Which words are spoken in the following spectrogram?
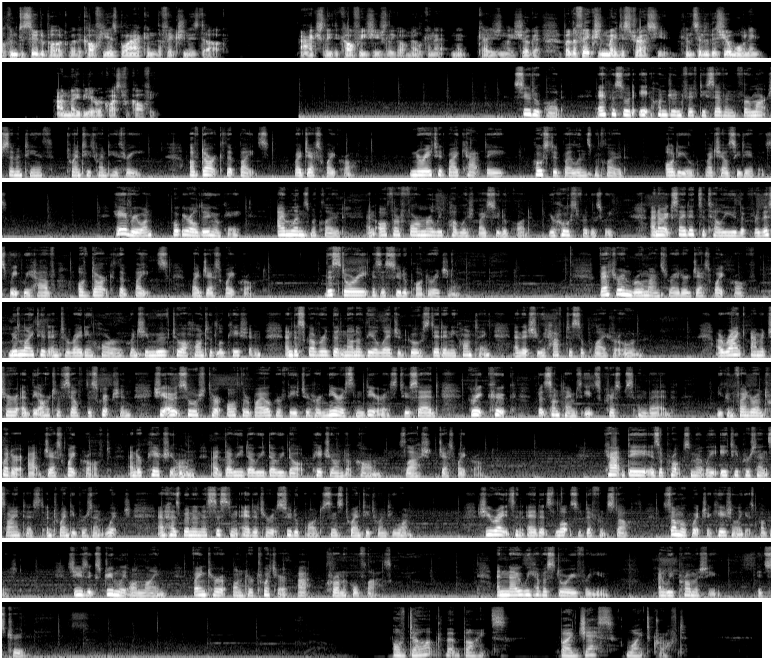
Welcome to Pseudopod, where the coffee is black and the fiction is dark. Actually, the coffee's usually got milk in it and occasionally sugar, but the fiction may distress you. Consider this your warning, and maybe a request for coffee. Pseudopod, episode 857 for March 17th, 2023, of Dark That Bites by Jess Whitecroft, narrated by Kat Day, hosted by Linz McLeod, audio by Chelsea Davis. Hey everyone, hope you're all doing okay. I'm Linz McLeod, an author formerly published by Pseudopod, your host for this week, and I'm excited to tell you that for this week we have Of Dark That Bites by Jess Whitecroft. This story is a Pseudopod original. Veteran romance writer Jess Whitecroft moonlighted into writing horror when she moved to a haunted location and discovered that none of the alleged ghosts did any haunting and that she would have to supply her own. A rank amateur at the art of self description, she outsourced her author biography to her nearest and dearest, who said, Great cook, but sometimes eats crisps in bed. You can find her on Twitter at Jess Whitecroft and her Patreon at www.patreon.com slash Jess Whitecroft. Kat Day is approximately 80% scientist and 20% witch, and has been an assistant editor at Pseudopod since 2021. She writes and edits lots of different stuff, some of which occasionally gets published. She is extremely online. Find her on her Twitter at Chronicle Flask. And now we have a story for you, and we promise you, it's true. Of Dark That Bites by Jess Whitecroft.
